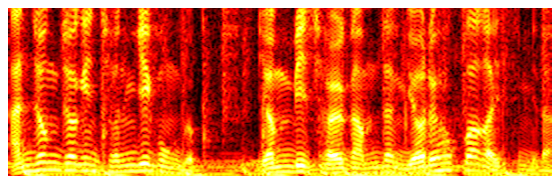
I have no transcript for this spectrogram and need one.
안정적인 전기 공급, 연비 절감 등 여러 효과가 있습니다.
